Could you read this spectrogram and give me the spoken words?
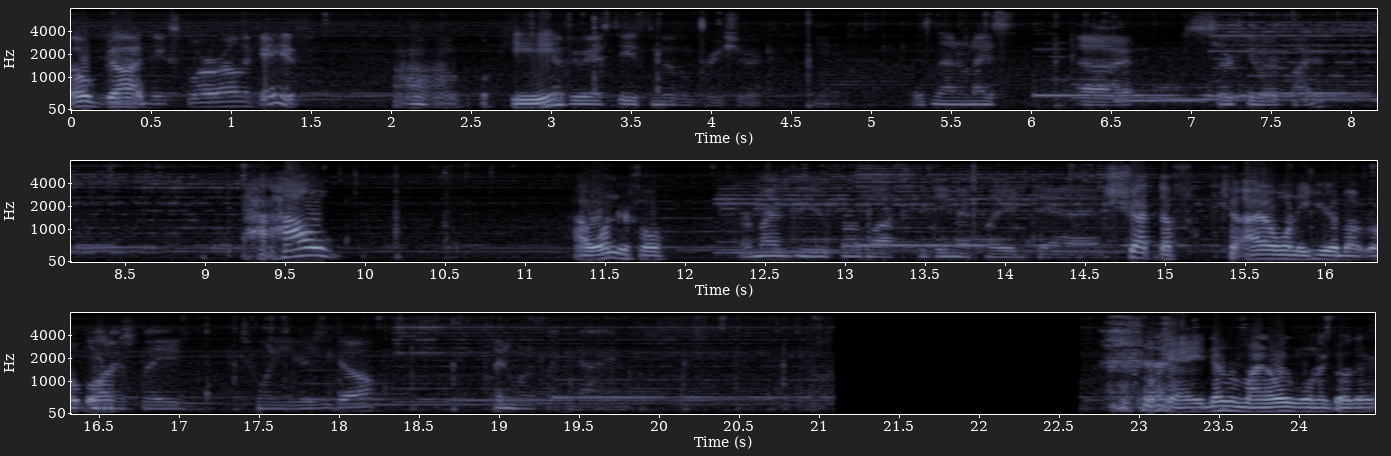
oh god. Explore around the cave. Uh, okay. WASD is to move, I'm pretty sure. Yeah. Isn't that a nice uh, circular fire? H- How? How wonderful. Reminds me of Roblox, the game I played. Uh, Shut the f- I don't want to hear about game I Roblox. played 20 years ago. I was like nine. okay, never mind. I don't want to go there.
